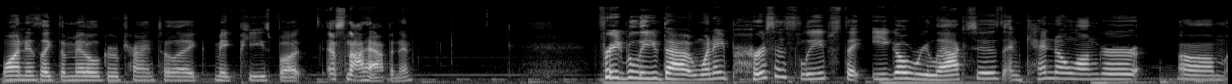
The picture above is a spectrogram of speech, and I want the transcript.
one is like the middle group trying to like make peace, but it's not happening. Freud believed that when a person sleeps, the ego relaxes and can no longer um,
